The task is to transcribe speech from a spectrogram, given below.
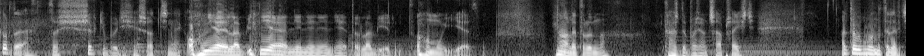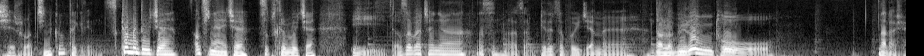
Kurde, coś szybki był dzisiejszy odcinek. O nie, labirynt, nie, nie, nie, nie, nie, to labirynt. O mój Jezu. No ale trudno. Każdy poziom trzeba przejść. Ale to by było na tyle w dzisiejszym odcinku, tak więc komentujcie, oceniajcie, subskrybujcie i do zobaczenia następnym razem, kiedy to pójdziemy do labiryntu. Na razie.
